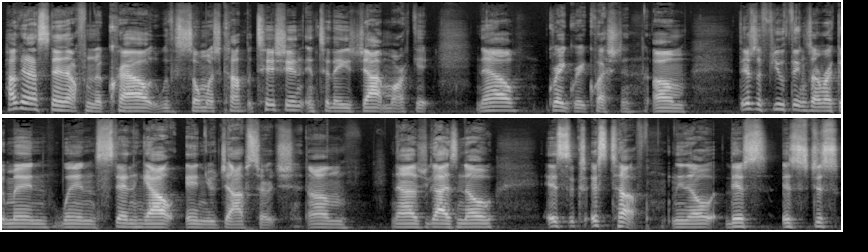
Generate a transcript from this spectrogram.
How can I stand out from the crowd with so much competition in today's job market? Now, great, great question. Um, there's a few things I recommend when standing out in your job search. Um, now, as you guys know, it's it's tough. You know, there's it's just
